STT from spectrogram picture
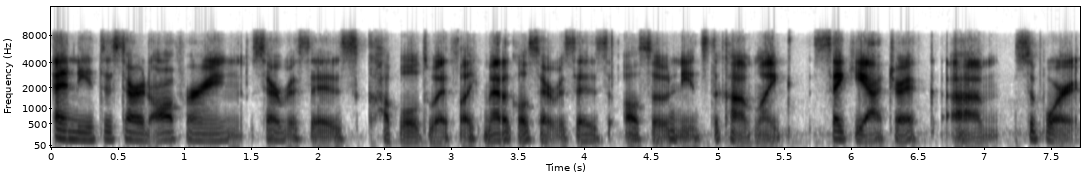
and need to start offering services coupled with like medical services also needs to come like psychiatric um, support.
